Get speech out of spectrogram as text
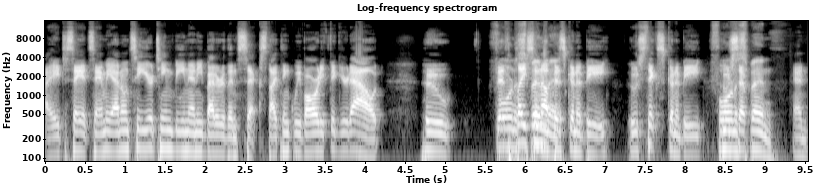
I hate to say it, Sammy, I don't see your team being any better than sixth. I think we've already figured out who fifth place and up mate. is going to be, who sixth's going to be, Four and sev- spin. and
